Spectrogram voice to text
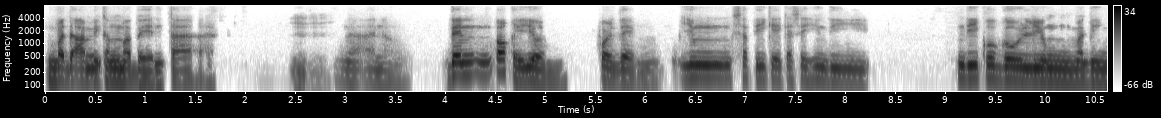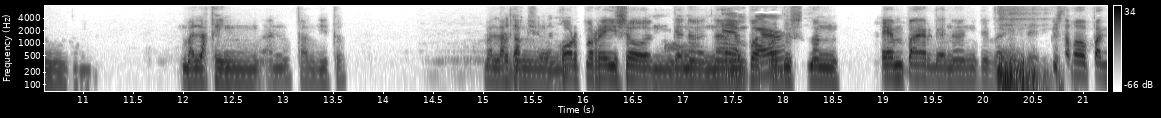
madami kang mabenta Mm-mm. na ano, then okay yun for them. Yung sa TK kasi hindi hindi ko goal yung maging malaking ano tawag dito malaking Production. corporation gano'n na Empire? nagpo-produce ng empire gano'n di ba hindi gusto ko pag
